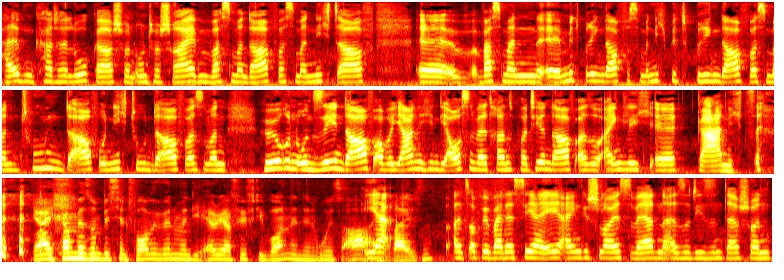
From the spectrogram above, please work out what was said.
halben Katalog gar schon unterschreiben, was man darf, was man nicht darf, äh, was man äh, mitbringen darf, was man nicht mitbringen darf, was man tun darf und nicht tun darf, was man hören und sehen darf, aber ja nicht in die Außenwelt transportieren darf. Also eigentlich äh, gar nichts. ja, ich kam mir so ein bisschen vor, wie wenn wir in die Area 51 in den USA ja, einreisen. Als ob wir bei der CIA eingeschleust werden. Also die sind da schon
